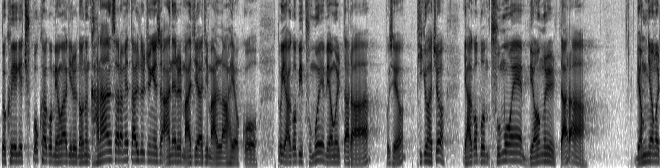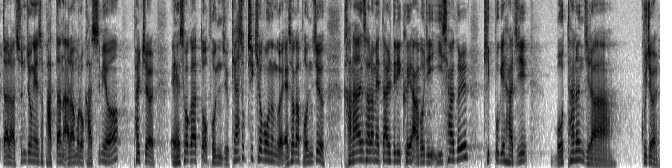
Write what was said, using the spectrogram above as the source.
또 그에게 축복하고 명하기를 너는 가나안 사람의 딸들 중에서 아내를 맞이하지 말라 하였고 또 야곱이 부모의 명을 따라 보세요. 비교하죠. 야곱은 부모의 명을 따라 명령을 따라 순종해서 바단 아람으로 갔으며 8절 에서가 또 본즉 계속 지켜보는 거예요. 에서가 본즉 가나안 사람의 딸들이 그의 아버지 이삭을 기쁘게 하지 못하는지라 9절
